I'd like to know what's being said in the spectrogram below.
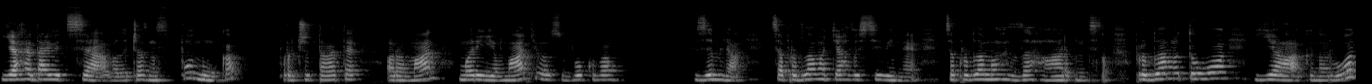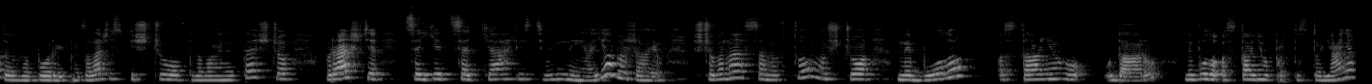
Я гадаю, ця величезна спонука прочитати роман Марії Матіос Букова Земля. Це проблема тяглості війни, це проблема загарбництва, проблема того, як народи виборюють незалежність і що впливає на те, що врешті це є ця тяглість війни. А я вважаю, що вона саме в тому, що не було останнього удару, не було останнього протистояння,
